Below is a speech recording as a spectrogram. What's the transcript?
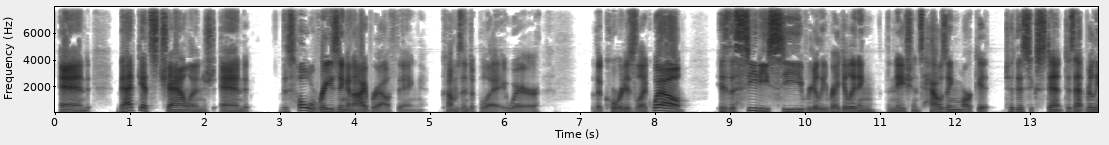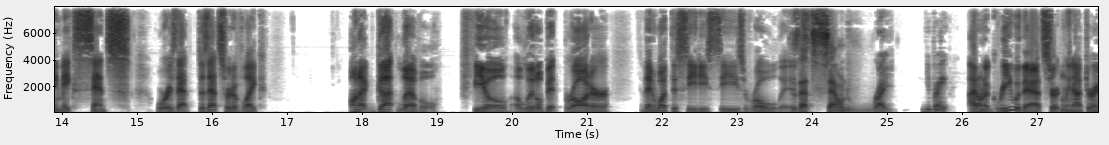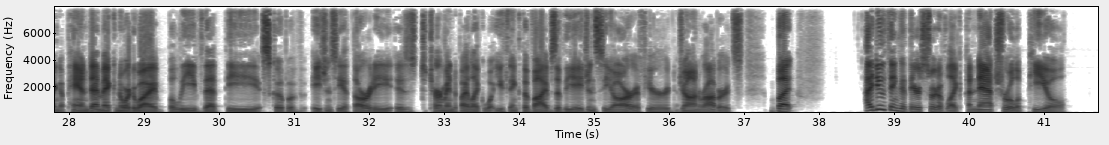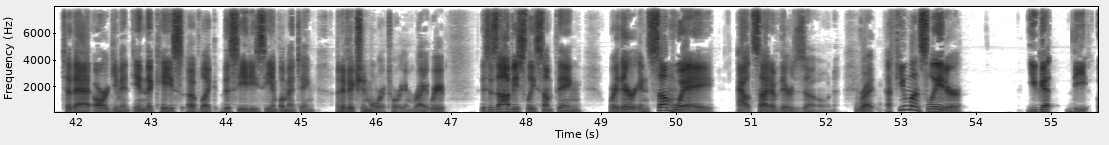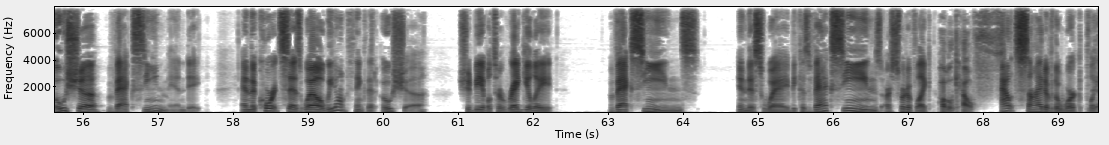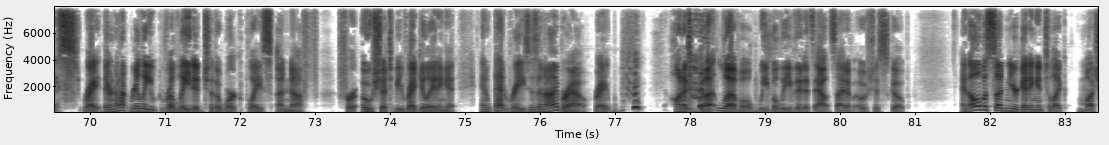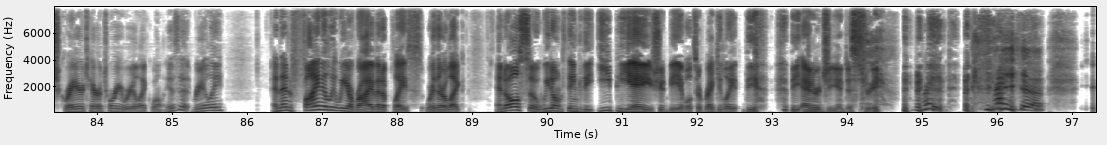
And that gets challenged, and this whole raising an eyebrow thing comes into play where the court is like, well, is the CDC really regulating the nation's housing market to this extent? Does that really make sense? Or is that does that sort of like on a gut level feel a little bit broader than what the CDC's role is? Does that sound right? You're right. I don't agree with that, certainly not during a pandemic, nor do I believe that the scope of agency authority is determined by like what you think the vibes of the agency are if you're John Roberts. But I do think that there's sort of like a natural appeal to that argument in the case of like the CDC implementing an eviction moratorium, right? Where this is obviously something where they're in some way outside of their zone. Right. A few months later, you get the OSHA vaccine mandate. And the court says, well, we don't think that OSHA should be able to regulate vaccines in this way because vaccines are sort of like Public health. outside of the workplace, right? They're not really related to the workplace enough for OSHA to be regulating it. And that raises an eyebrow, right? On a gut level, we believe that it's outside of OSHA's scope. And all of a sudden, you're getting into like much grayer territory where you're like, well, is it really? And then finally, we arrive at a place where they're like, and also, we don't think the EPA should be able to regulate the the energy industry. Right. right. yeah.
